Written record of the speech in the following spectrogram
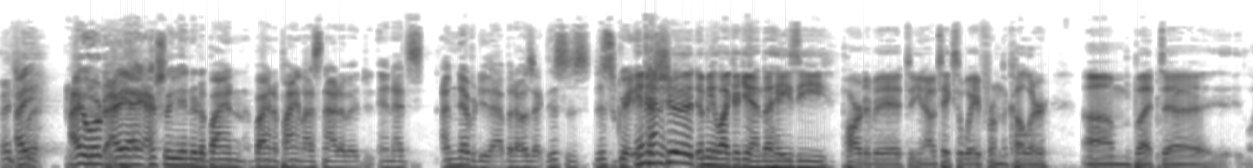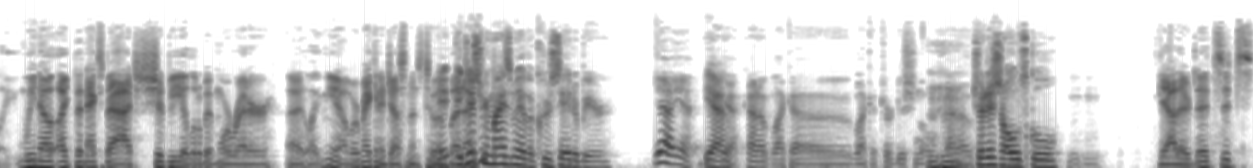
I I, it. I ordered, I actually ended up buying, buying a pint last night of it. And that's, I never do that, but I was like, this is, this is great. and it kinda- should i mean like again the hazy part of it you know takes away from the color um but uh we know like the next batch should be a little bit more redder uh, like you know we're making adjustments to it, it, but it just I- reminds me of a Crusader beer. Yeah, yeah, Yeah. yeah. Kind of like a like a traditional Mhm. kind of. Traditional old school. yeah there it's it's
